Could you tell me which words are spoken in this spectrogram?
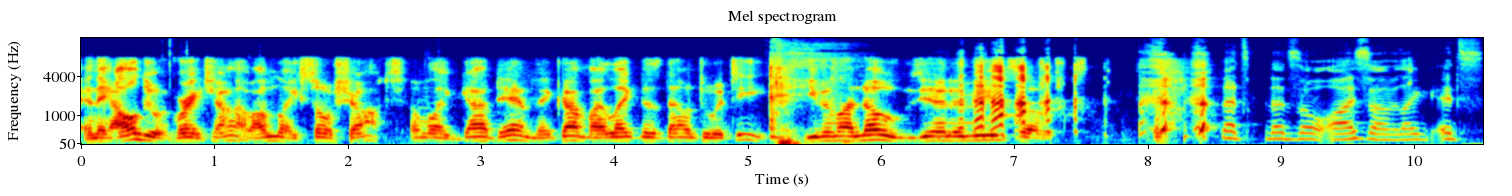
and they all do a great job. I'm like so shocked. I'm like, God damn, they got my likeness down to a T. Even my nose. You know what I mean? So, that's that's so awesome. Like it's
